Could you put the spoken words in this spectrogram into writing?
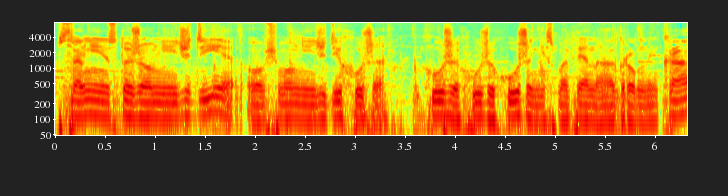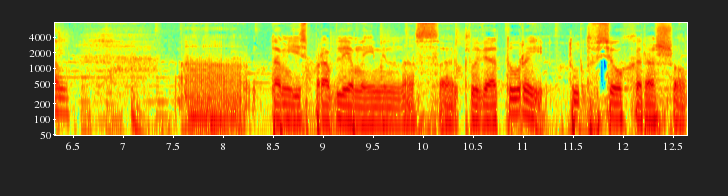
По сравнению с той же Omni HD, в общем, Omni HD хуже. Хуже, хуже, хуже, несмотря на огромный экран. А, там есть проблемы именно с клавиатурой. Тут все хорошо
